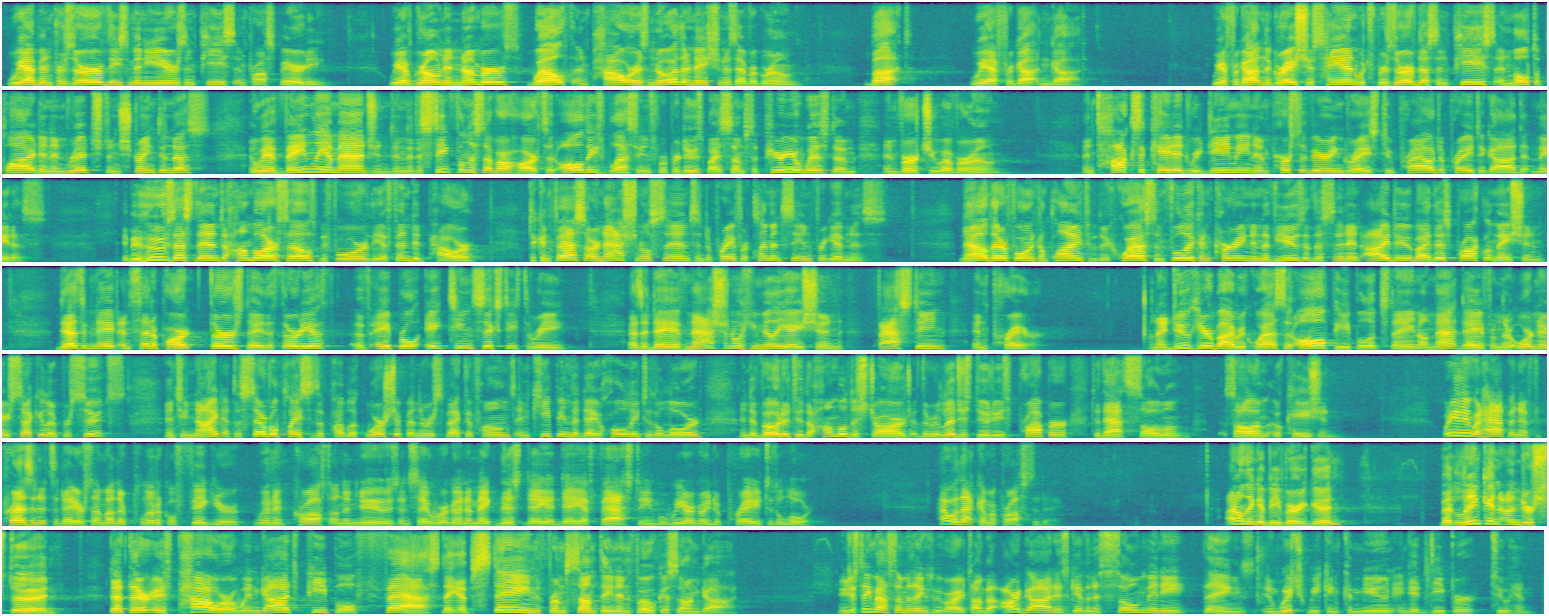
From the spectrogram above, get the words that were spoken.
We have been preserved these many years in peace and prosperity. We have grown in numbers, wealth, and power as no other nation has ever grown. But we have forgotten God. We have forgotten the gracious hand which preserved us in peace and multiplied and enriched and strengthened us. And we have vainly imagined in the deceitfulness of our hearts that all these blessings were produced by some superior wisdom and virtue of our own. Intoxicated, redeeming, and persevering grace, too proud to pray to God that made us. It behooves us then to humble ourselves before the offended power to confess our national sins and to pray for clemency and forgiveness. Now, therefore, in compliance with the request and fully concurring in the views of the Synod, I do, by this proclamation, designate and set apart Thursday, the 30th of April, 1863, as a day of national humiliation, fasting, and prayer. And I do hereby request that all people abstain on that day from their ordinary secular pursuits and to night at the several places of public worship and their respective homes, in keeping the day holy to the Lord and devoted to the humble discharge of the religious duties proper to that solemn, solemn occasion. What do you think would happen if the president today or some other political figure went across on the news and say, We're going to make this day a day of fasting where we are going to pray to the Lord? How would that come across today? I don't think it'd be very good. But Lincoln understood that there is power when God's people fast, they abstain from something and focus on God. And just think about some of the things we've already talked about. Our God has given us so many things in which we can commune and get deeper to Him.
